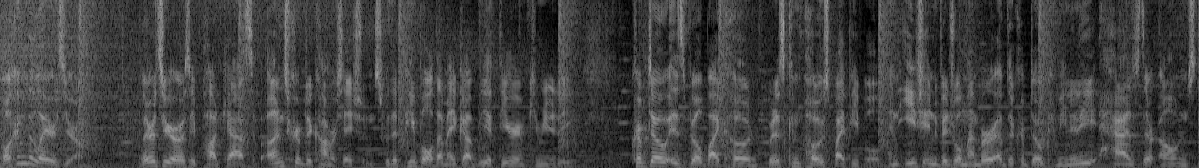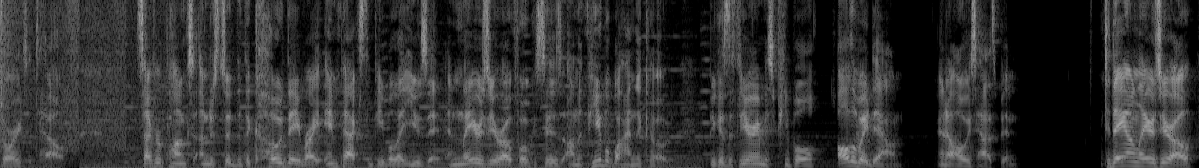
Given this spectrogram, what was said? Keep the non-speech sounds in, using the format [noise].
Welcome to Layer Zero. Layer Zero is a podcast of unscripted conversations with the people that make up the Ethereum community. Crypto is built by code, but is composed by people, and each individual member of the crypto community has their own story to tell. Cypherpunks understood that the code they write impacts the people that use it, and Layer Zero focuses on the people behind the code, because Ethereum is people all the way down, and it always has been. Today on Layer Zero,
